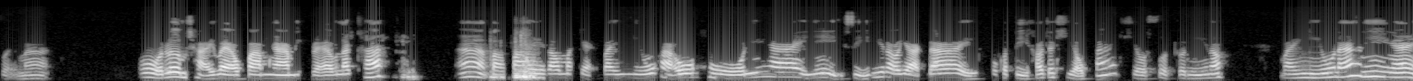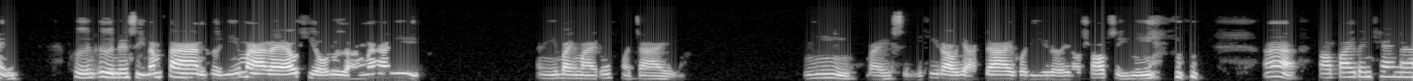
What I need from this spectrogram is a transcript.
สวยมาก โอ้ เริ่มฉายแววความงามอีกแล้วนะคะ อ่า ต่อไปเรามาแกะใบนิ้วค่ะ โอ้โห นี่ไง นี่ สีที่เราอยากได้ ปกติเขาจะเขียวแป๊ดเขียวสดกว่านี้เนาะ ใบนิ้วนะ นี่ไง ผืนอื่นเป็นสีน้ำตาล ผืนนี้มาแล้วเขียวเหลืองนะคะนี่ อันนี้ใบไม้รูปหัวใจ นี่ใบสีที่เราอยากได้พอดีเลย เราชอบสีนี้ อ่า ต่อไปเป็นแคนา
